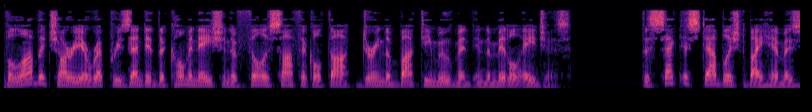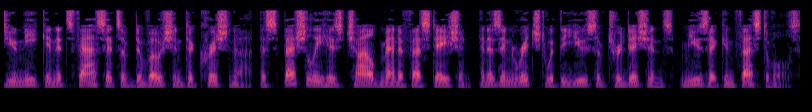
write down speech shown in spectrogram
Vallabhacharya represented the culmination of philosophical thought during the Bhakti movement in the Middle Ages. The sect established by him is unique in its facets of devotion to Krishna, especially his child manifestation, and is enriched with the use of traditions, music and festivals.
